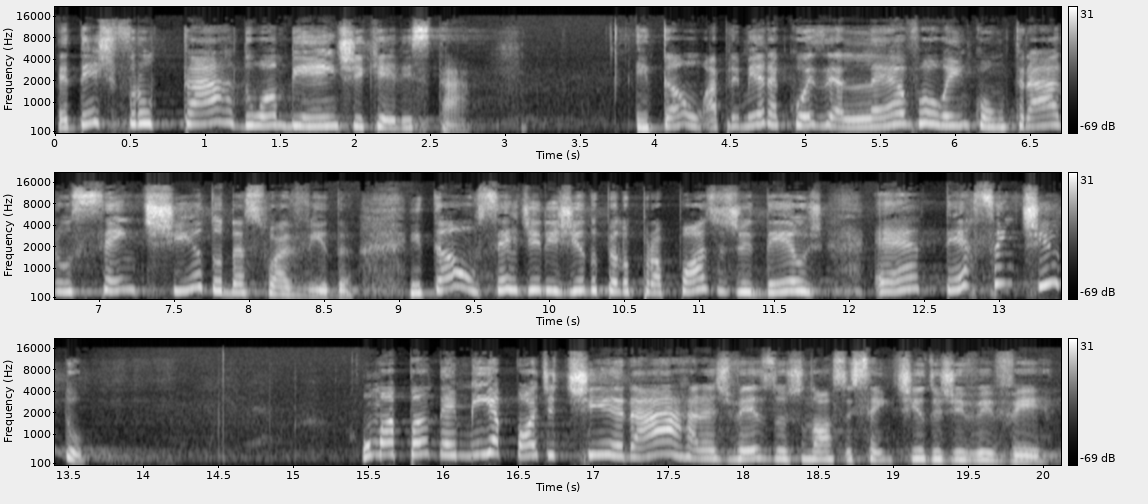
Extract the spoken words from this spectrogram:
É desfrutar do ambiente que Ele está. Então, a primeira coisa é leva-o encontrar o sentido da sua vida. Então, ser dirigido pelo propósito de Deus é ter sentido. Uma pandemia pode tirar, às vezes, os nossos sentidos de viver.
